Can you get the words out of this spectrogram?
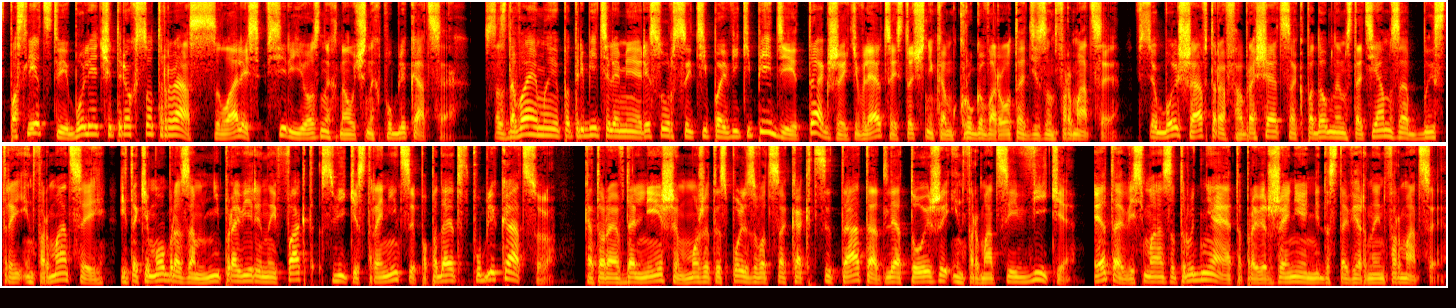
Впоследствии более 400 раз ссылались в серьезных научных публикациях. Создаваемые потребителями ресурсы типа Википедии также являются источником круговорота дезинформации. Все больше авторов обращаются к подобным статьям за быстрой информацией, и таким образом непроверенный факт с вики-страницы попадает в публикацию, которая в дальнейшем может использоваться как цитата для той же информации в Вики. Это весьма затрудняет опровержение недостоверной информации.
